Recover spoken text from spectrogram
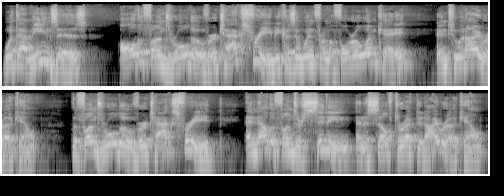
What that means is all the funds rolled over tax free because it went from a 401k into an IRA account. The funds rolled over tax free. And now the funds are sitting in a self-directed IRA account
